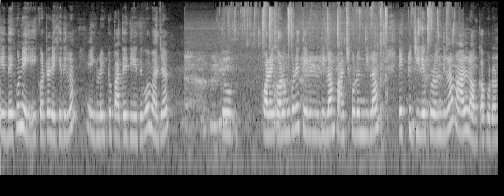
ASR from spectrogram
এই দেখুন, এই এই কটা রেখে দিলাম। এইগুলো একটু পাতে দিয়ে দেবো ভাজা তো কড়াই গরম করে তেল দিলাম, পাঁচ ফোড়ন দিলাম, একটু জিরে ফোড়ন দিলাম আর লঙ্কা ফোড়ন।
